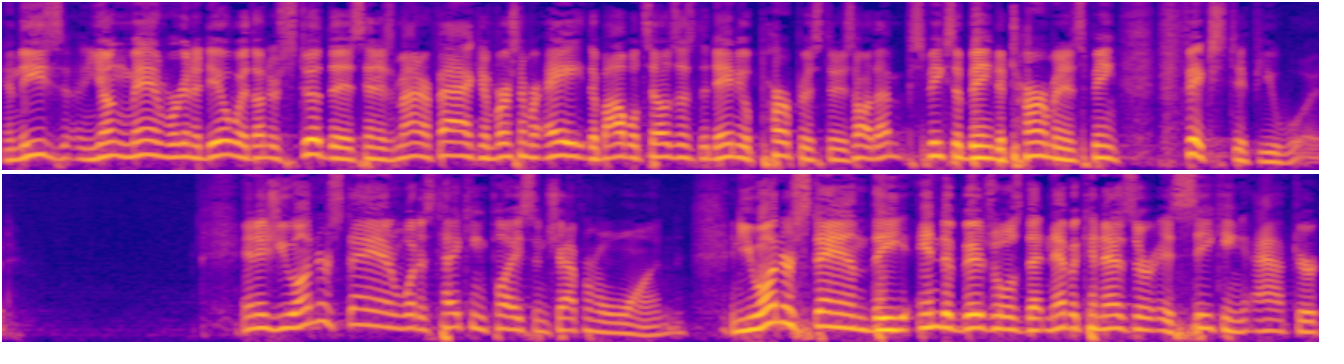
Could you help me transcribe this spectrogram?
and these young men we're going to deal with understood this. And as a matter of fact, in verse number eight, the Bible tells us that Daniel purposed in his heart. That speaks of being determined. It's being fixed, if you would. And as you understand what is taking place in chapter number one, and you understand the individuals that Nebuchadnezzar is seeking after,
